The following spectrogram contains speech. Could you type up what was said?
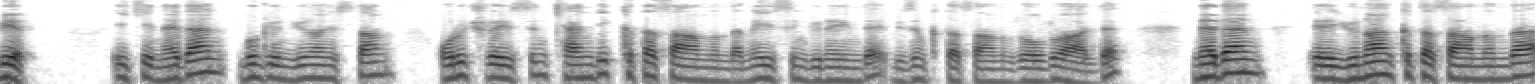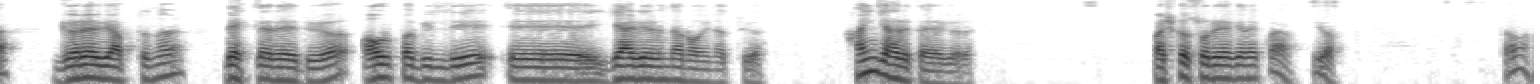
Bir. İki. Neden bugün Yunanistan Oruç Reis'in kendi kıta sahanlığında, Meis'in güneyinde bizim kıta sahanlığımız olduğu halde neden e, Yunan kıta sahanlığında görev yaptığını deklare ediyor. Avrupa Birliği e, yer yerinden oynatıyor. Hangi haritaya göre? Başka soruya gerek var mı? Yok. Tamam.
